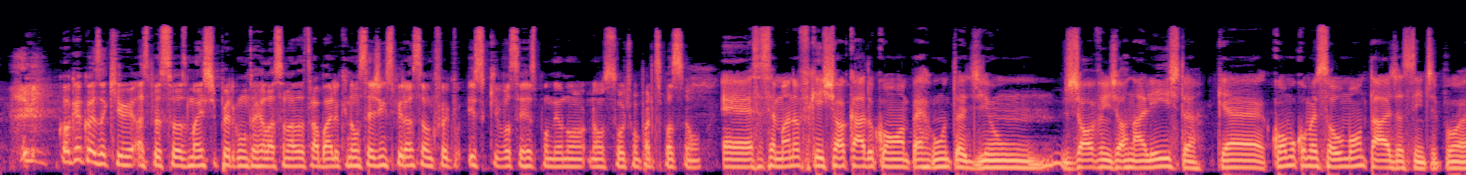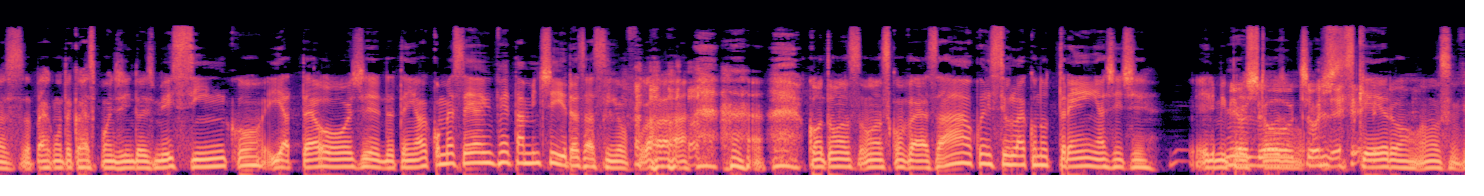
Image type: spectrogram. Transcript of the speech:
Qualquer coisa que as pessoas mais te perguntam relacionada ao trabalho que não seja inspiração, que foi isso que você respondeu no- na sua última participação. É, essa semana eu fiquei chocado com uma pergunta de um jovem jornalista, que é como começou o montagem, assim, tipo, essa pergunta que eu respondi em 2005 e até hoje tem, eu comecei a inventar mentiras, assim, eu conto umas, umas conversas, ah, eu conheci o Leco no trem, a gente, ele me, Me prestou olhou, olhei. isqueiro, nossa,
